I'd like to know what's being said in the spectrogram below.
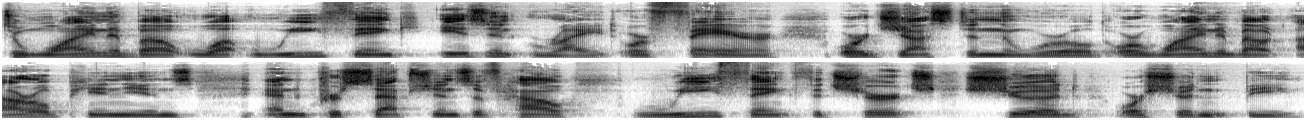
to whine about what we think isn't right or fair or just in the world or whine about our opinions and perceptions of how we think the church should or shouldn't be.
